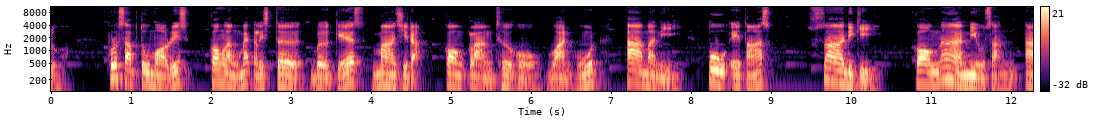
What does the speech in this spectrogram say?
ลัวผู้รักษาประตูมอริสกองหลังแม็กอลิสเตอร์ เบอร์เกส มาชิดะ กองกลางเทอร์โฮ วานฮูด อามานี ปูเอตัสซาดิกี กองหน้านิวสัน อา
